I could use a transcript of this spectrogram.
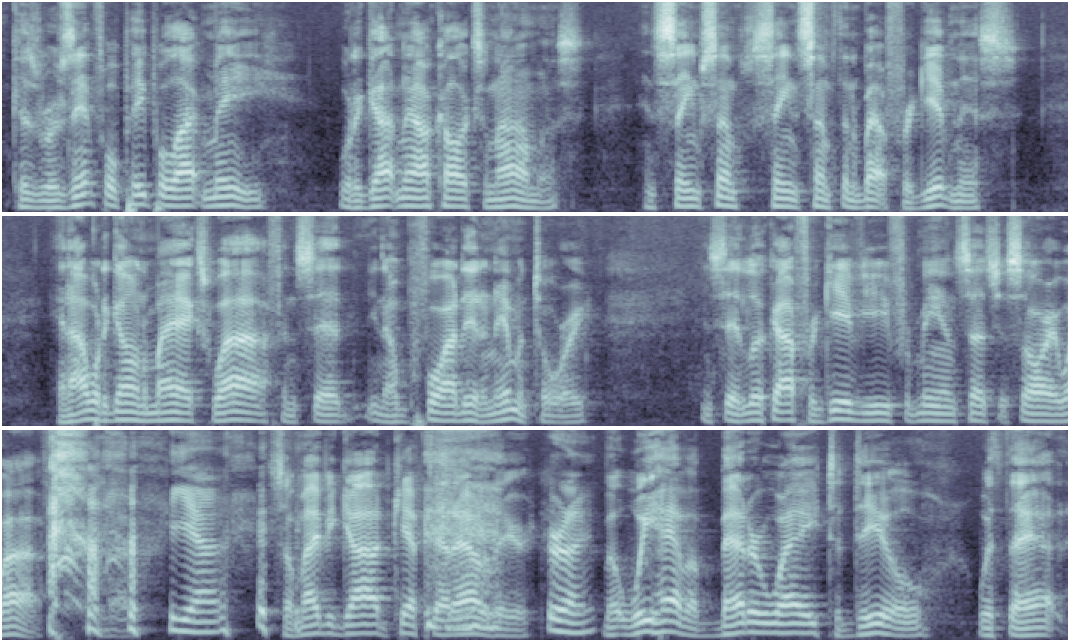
because resentful people like me would have gotten Alcoholics Anonymous and seen, some, seen something about forgiveness. And I would have gone to my ex wife and said, you know, before I did an inventory, and said, Look, I forgive you for being such a sorry wife. You know? yeah. so maybe God kept that out of there. right. But we have a better way to deal with that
